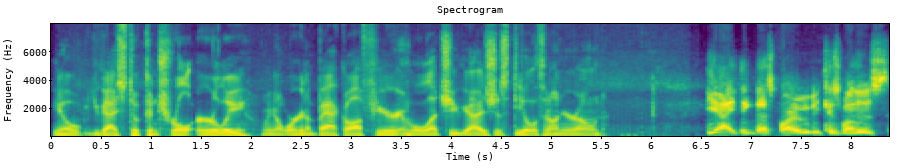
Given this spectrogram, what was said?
you know, you guys took control early. You know, we're going to back off here and we'll let you guys just deal with it on your own. Yeah, I think that's part of it because one of those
